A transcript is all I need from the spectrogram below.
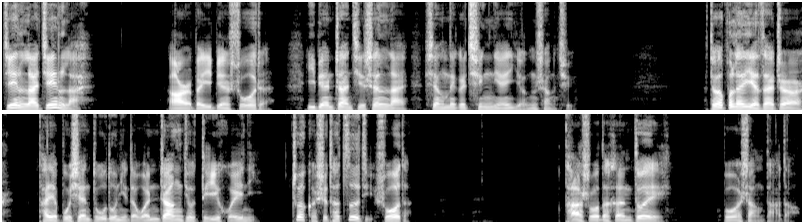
进来，进来。”阿尔贝一边说着，一边站起身来，向那个青年迎上去。德布雷也在这儿，他也不先读读你的文章就诋毁你，这可是他自己说的。他说的很对，波尚答道：“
